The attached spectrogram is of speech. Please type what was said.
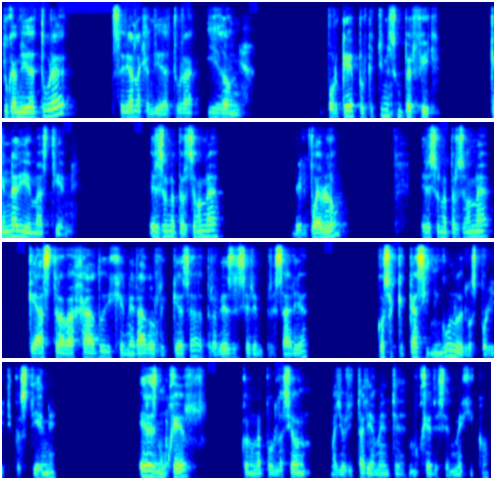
Tu candidatura sería la candidatura idónea. ¿Por qué? Porque tienes un perfil que nadie más tiene. Eres una persona del pueblo, eres una persona que has trabajado y generado riqueza a través de ser empresaria, cosa que casi ninguno de los políticos tiene. Eres mujer, con una población mayoritariamente mujeres en México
